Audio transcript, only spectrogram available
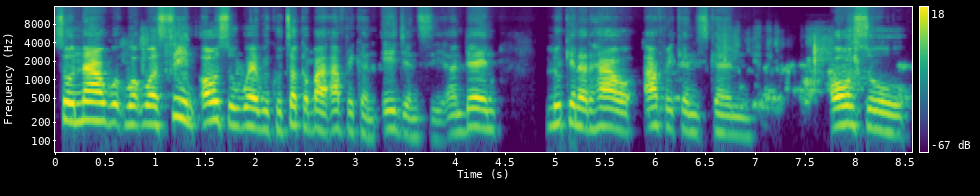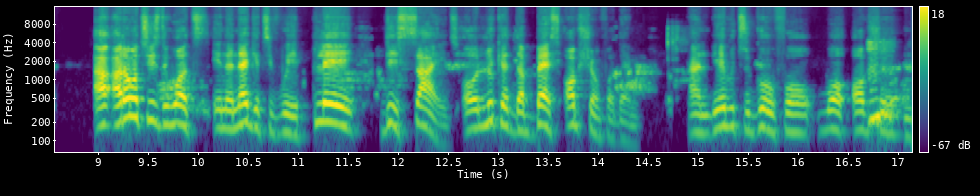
So now what we're seeing also where we could talk about African agency, and then looking at how Africans can also I, I, don't want to use the words in a negative way, play these sides or look at the best option for them and be able to go for what options mm-hmm.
